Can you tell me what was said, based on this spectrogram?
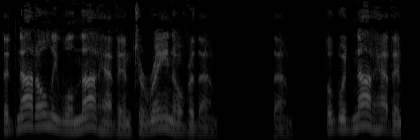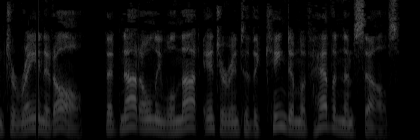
that not only will not have him to reign over them, them, but would not have him to reign at all, that not only will not enter into the kingdom of heaven themselves,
